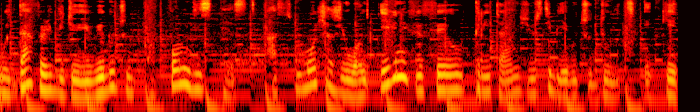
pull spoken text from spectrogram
With that very video, you'll be able to perform this test as much as you want. Even if you fail three times, you'll still be able to do it again,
